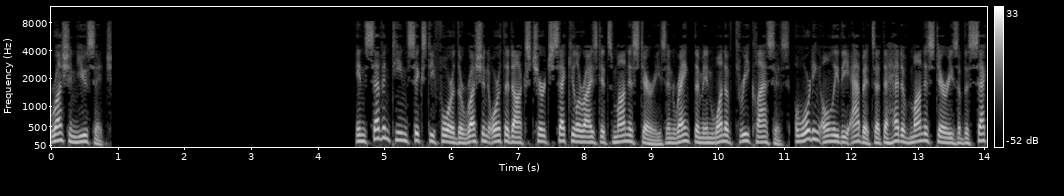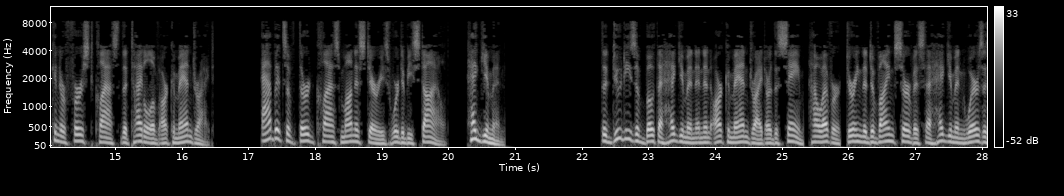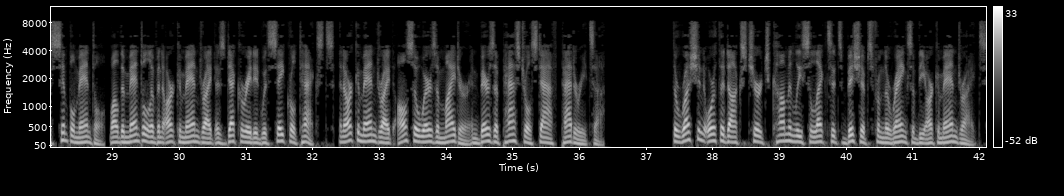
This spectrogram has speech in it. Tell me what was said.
Russian usage In 1764 the Russian Orthodox Church secularized its monasteries and ranked them in one of three classes, awarding only the abbots at the head of monasteries of the second or first class the title of archimandrite. Abbots of third-class monasteries were to be styled hegumen the duties of both a hegumen and an archimandrite are the same, however, during the divine service a hegumen wears a simple mantle, while the mantle of an archimandrite is decorated with sacral texts. An archimandrite also wears a mitre and bears a pastoral staff The Russian Orthodox Church commonly selects its bishops from the ranks of the archimandrites.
